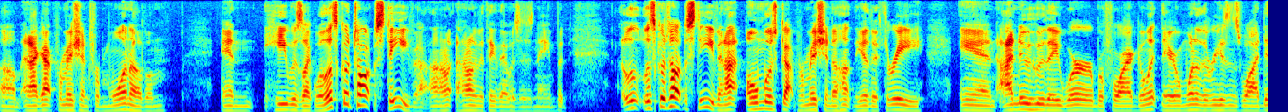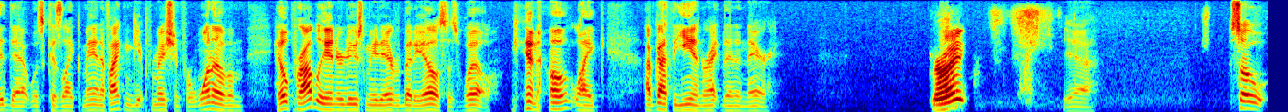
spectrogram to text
Um, and I got permission from one of them. And he was like, well, let's go talk to Steve. I don't, I don't even think that was his name, but let's go talk to Steve. And I almost got permission to hunt the other three. And I knew who they were before I went there. And one of the reasons why I did that was because, like, man, if I can get permission for one of them, he'll probably introduce me to everybody else as well. You know, like I've got the in right then and there. Right? Yeah. So,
